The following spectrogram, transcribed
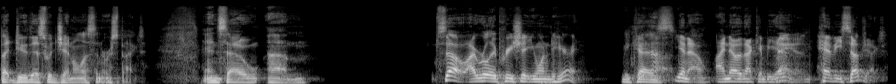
but do this with gentleness and respect. And so, um, so I really appreciate you wanted to hear it because yeah. you know I know that can be Man. a heavy subject.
